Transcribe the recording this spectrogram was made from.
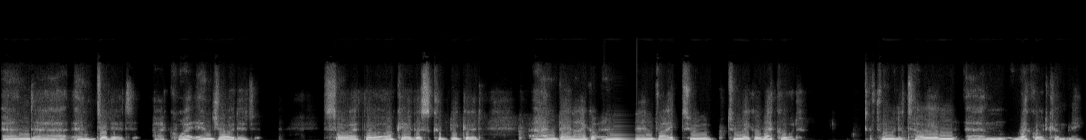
and uh, and did it, I quite enjoyed it. So I thought, okay, this could be good. And then I got an invite to to make a record from an Italian um, record company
